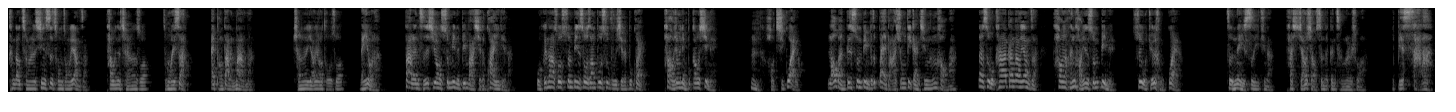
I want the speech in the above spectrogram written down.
看到陈儿心事重重的样子。他问这陈儿说：“怎么回事啊？挨庞大人骂了吗？”陈儿摇摇头说：“没有了，大人只是希望孙膑的兵法写得快一点啊。我跟他说孙膑受伤不舒服，写得不快，他好像有点不高兴哎。嗯，好奇怪哦，老板跟孙膑不是拜把兄弟，感情很好吗？但是我看他刚刚的样子，他好像很讨厌孙膑哎，所以我觉得很怪啊。”这内侍一听啊，他小小声的跟陈儿说：“你别傻了，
